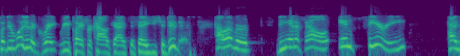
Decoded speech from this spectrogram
but there wasn't a great replay for Kyle's guys to say you should do this. However, the NFL, in theory, has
